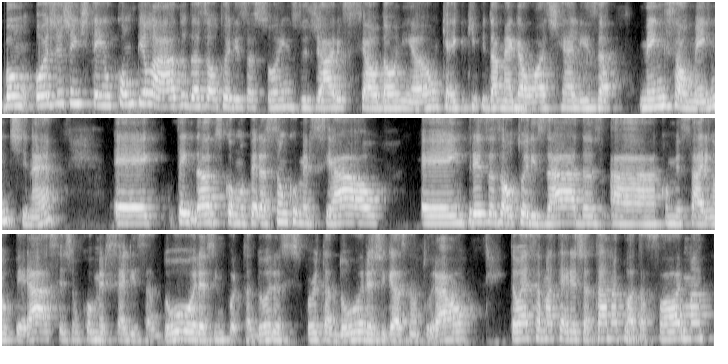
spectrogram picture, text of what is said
Bom, hoje a gente tem o compilado das autorizações do Diário Oficial da União, que a equipe da Megawatt realiza mensalmente, né? É, tem dados como operação comercial, é, empresas autorizadas a começarem a operar, sejam comercializadoras, importadoras, exportadoras de gás natural. Então, essa matéria já está na plataforma.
